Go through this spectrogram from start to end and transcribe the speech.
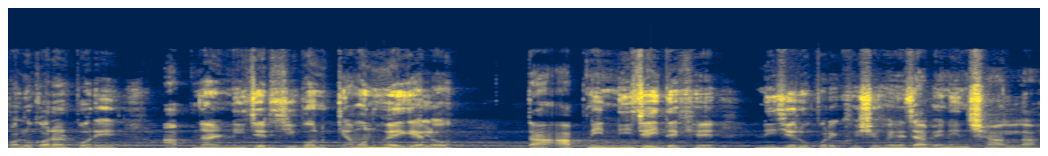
ফলো করার পরে আপনার নিজের জীবন কেমন হয়ে গেল তা আপনি নিজেই দেখে নিজের উপরে খুশি হয়ে যাবেন ইনশাআল্লাহ।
